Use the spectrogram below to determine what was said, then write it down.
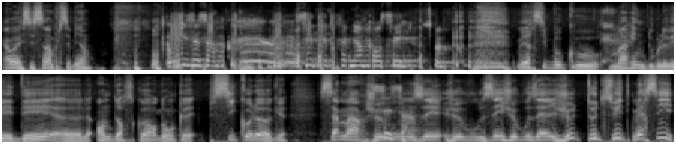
Ah ouais, c'est simple, c'est bien. oui, c'est ça. C'était très bien pensé. Merci beaucoup, Marine WD, euh, le underscore, donc euh, psychologue. Ça marche, je vous ai, je vous ai, je vous ai, je tout de suite. Merci.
